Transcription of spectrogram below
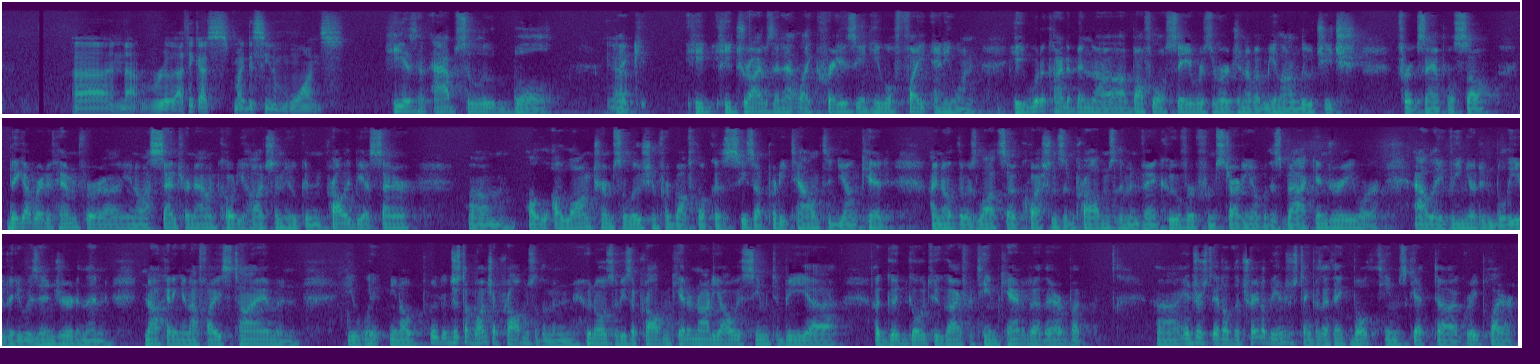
Uh, not really. I think I might have seen him once. He is an absolute bull. Yeah. Like he he drives the net like crazy, and he will fight anyone. He would have kind of been a, a Buffalo Sabres version of a Milan Lucic, for example. So they got rid of him for uh, you know a center now in Cody Hodgson, who can probably be a center, um, a, a long term solution for Buffalo because he's a pretty talented young kid. I know there was lots of questions and problems with him in Vancouver from starting out with his back injury, where Alain Vigneault didn't believe that he was injured, and then not getting enough ice time and he you know just a bunch of problems with him and who knows if he's a problem kid or not he always seemed to be uh, a good go-to guy for team canada there but uh, interest it'll the trade will be interesting because i think both teams get uh, a great player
